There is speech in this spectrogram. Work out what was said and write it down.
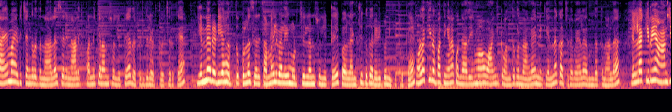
டைம் ஆகிடுச்சுங்கிறதுனால சரி நாளைக்கு பண்ணிக்கலாம்னு சொல்லிட்டு அதை ஃப்ரிட்ஜில் எடுத்து வச்சுருக்கேன். எண்ணெய் ரெடியாகிறதுக்குள்ளே சரி சமையல் வேலையை முடிச்சிடலன்னு சொல்லிட்டு இப்போ லஞ்சுக்கு தான் ரெடி பண்ணிக்கிட்டு இருக்கேன். முளைக்கீரை பார்த்தீங்கன்னா கொஞ்சம் அதிகமாக வாங்கிட்டு வந்திருந்தாங்க. இன்றைக்கி எண்ணெய் காய்ச்சிற வேலை இருந்ததுனால எல்லா கீரையும் ஆஞ்சி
